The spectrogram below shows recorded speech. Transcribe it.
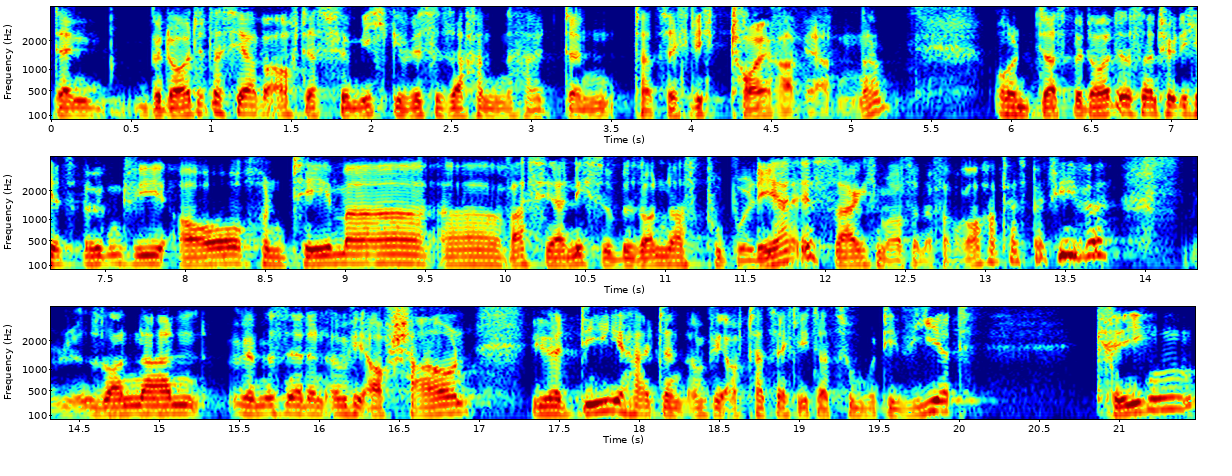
dann bedeutet das ja aber auch, dass für mich gewisse Sachen halt dann tatsächlich teurer werden. Ne? Und das bedeutet es natürlich jetzt irgendwie auch ein Thema, äh, was ja nicht so besonders populär ist, sage ich mal aus einer Verbraucherperspektive, sondern wir müssen ja dann irgendwie auch schauen, wie wir die halt dann irgendwie auch tatsächlich dazu motiviert, kriegen,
